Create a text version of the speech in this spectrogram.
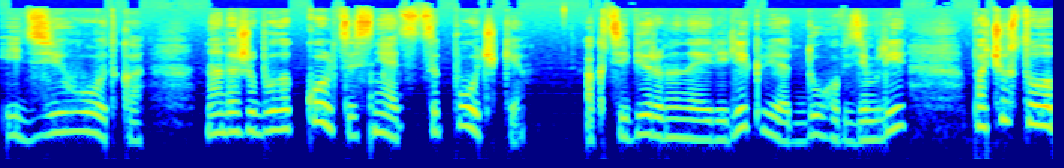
Идиотка! Надо же было кольца снять с цепочки. Активированная реликвия духов Земли почувствовала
